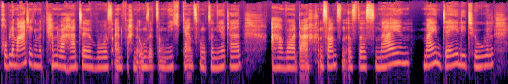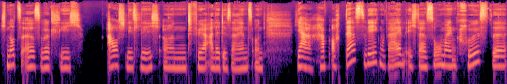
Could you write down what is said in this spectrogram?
Problematiken mit Canva hatte, wo es einfach in der Umsetzung nicht ganz funktioniert hat. Aber da, ansonsten ist das mein mein Daily Tool. Ich nutze es wirklich ausschließlich und für alle Designs und ja, habe auch deswegen, weil ich da so mein größte,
